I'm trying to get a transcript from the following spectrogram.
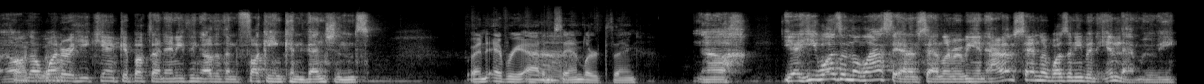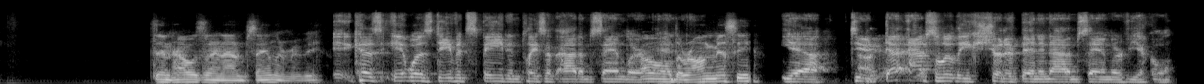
Well, no about. wonder he can't get booked on anything other than fucking conventions. And every Adam Sandler thing. Ugh. Yeah, he was in the last Adam Sandler movie, and Adam Sandler wasn't even in that movie Then how was it an Adam Sandler movie? because it was David Spade in place of Adam Sandler. Oh, and- the wrong Missy. yeah, dude, Oh, yeah. that absolutely should have been an Adam Sandler vehicle.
